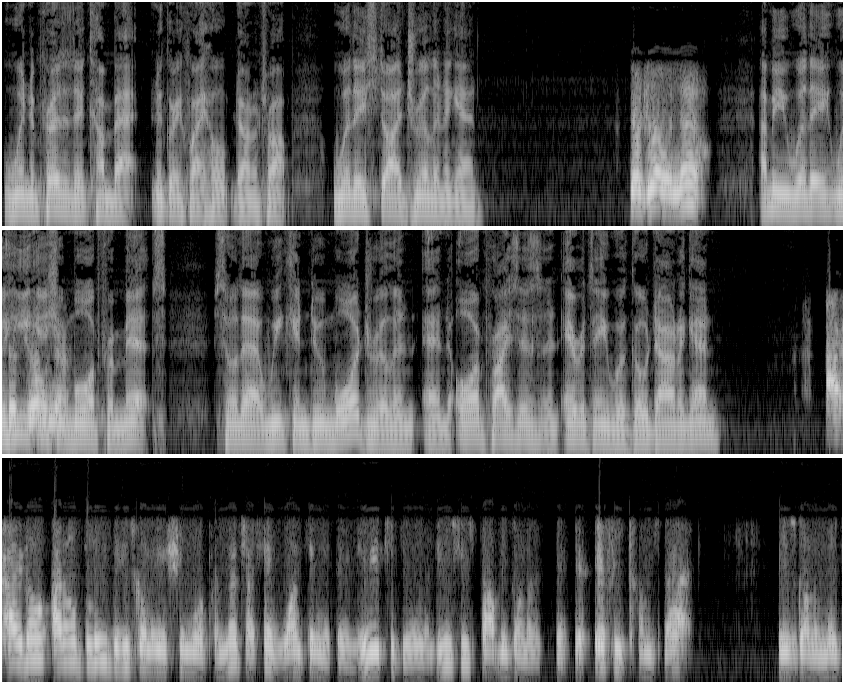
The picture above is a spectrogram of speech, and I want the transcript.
when the president come back, the Great White Hope, Donald Trump, will they start drilling again? They're drilling now. I mean, will they? Will They're he issue now. more permits so that we can do more drilling and oil prices and everything will go down again? I, I don't. I don't believe that he's going to issue more permits. I think one thing that they need to do, and he's he's probably going to, if he comes back, he's going to make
